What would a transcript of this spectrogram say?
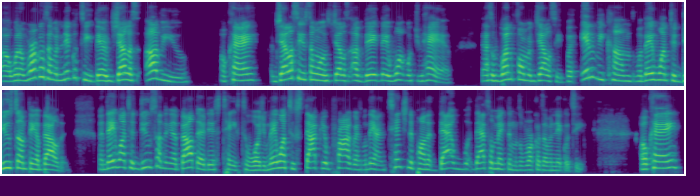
Uh, when a workers of iniquity, they're jealous of you. Okay, jealousy is someone who's jealous of. They they want what you have. That's one form of jealousy. But envy comes when they want to do something about it and they want to do something about their distaste towards you, when they want to stop your progress, when they are intention upon it, that that's what makes them the workers of iniquity. Okay.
